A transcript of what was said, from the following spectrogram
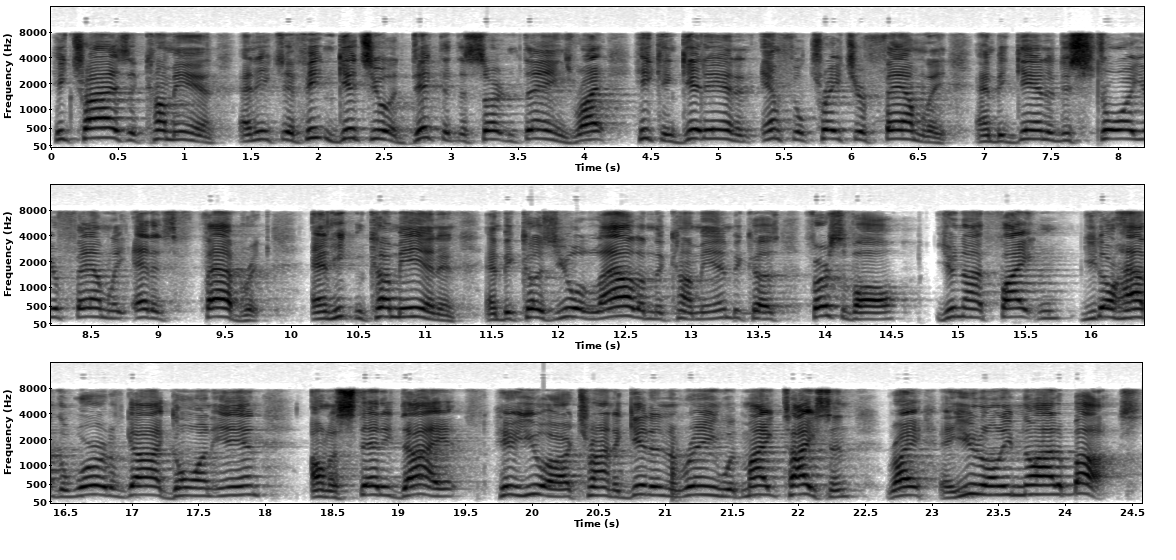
He tries to come in and he, if he can get you addicted to certain things, right? He can get in and infiltrate your family and begin to destroy your family at its fabric. And he can come in and, and because you allow them to come in, because first of all, you're not fighting. You don't have the word of God going in on a steady diet. Here you are trying to get in the ring with Mike Tyson, right? And you don't even know how to box.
